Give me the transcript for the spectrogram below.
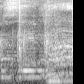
You see my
